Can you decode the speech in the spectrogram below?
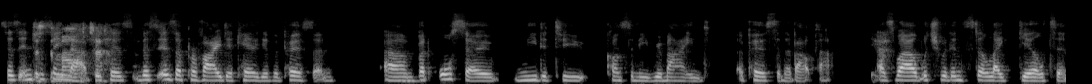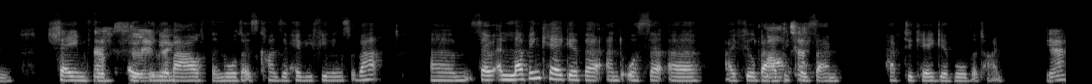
So it's interesting that because this is a provider caregiver person, um, mm. but also needed to constantly remind a person about that yeah. as well, which would instill like guilt and shame for Absolutely. opening your mouth and all those kinds of heavy feelings with that. Um, so a loving caregiver and also a, I feel bad Martyr. because I'm have to caregive all the time yeah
